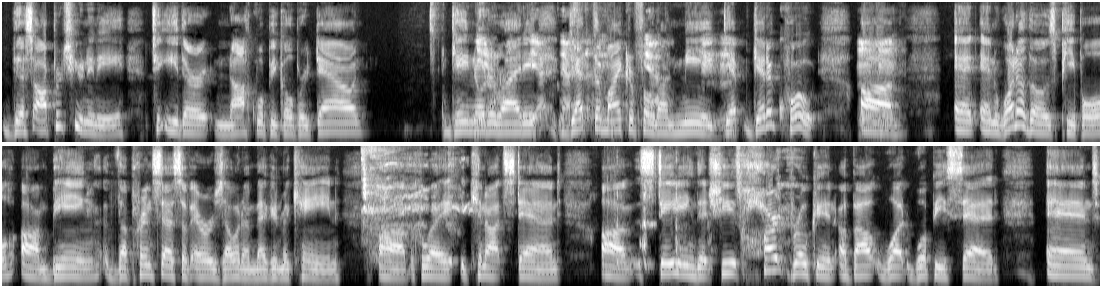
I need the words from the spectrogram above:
this opportunity to either knock Whoopi Goldberg down, gain notoriety, yeah, yeah, get the microphone yeah. on me, mm-hmm. get get a quote. Mm-hmm. Um, and and one of those people um, being the princess of Arizona, Meghan McCain, uh, who I cannot stand, um, stating that she's heartbroken about what Whoopi said, and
